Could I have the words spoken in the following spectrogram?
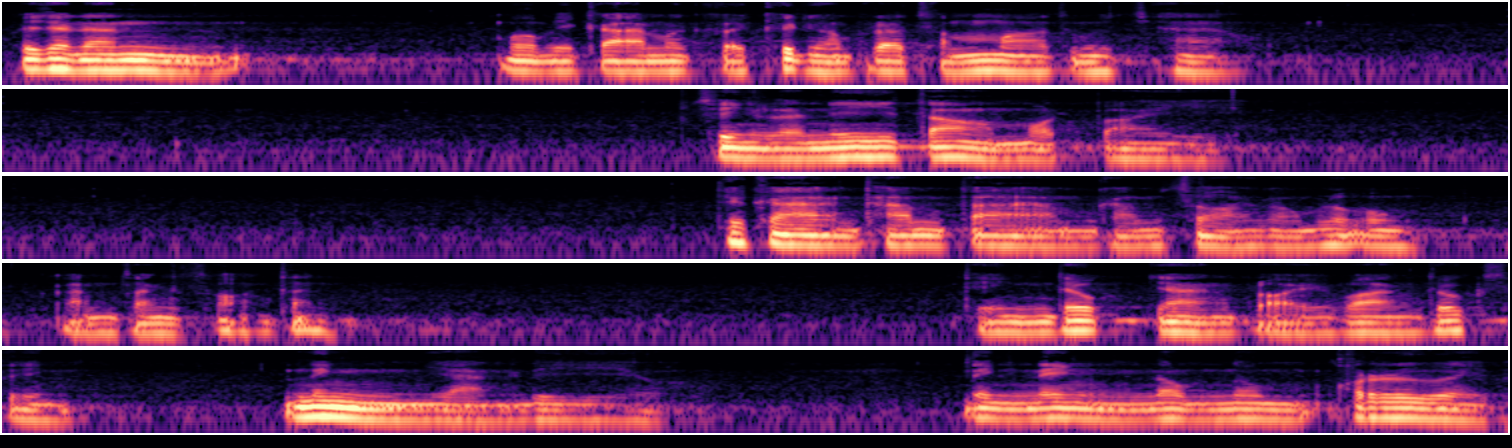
เพราะฉะนั้นโมมีการมาเกิดขึ้นของพระสัมมาสัมพุทธเจ้า สิ่งเหล่านี้ต้องหมดไป ด้วยการทำตามคำสอนของพระองค์คำสั่งสอนท่านทิ้งทุกอย่างปล่อยวางทุกสิ่ง นิ่งอย่างเดียว นิ่งนิ่งนุ่มนุ่มเรื่อยไป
